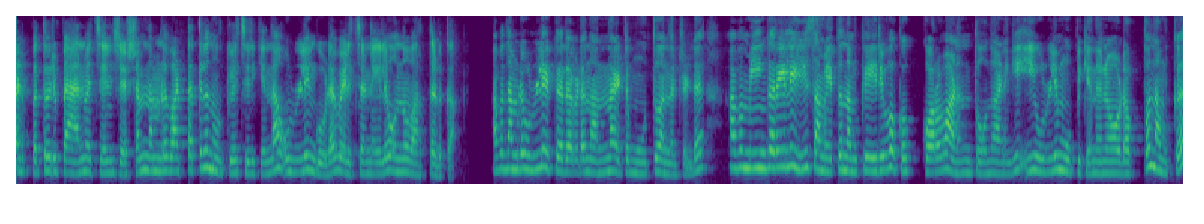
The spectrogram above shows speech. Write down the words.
അടുപ്പത്ത് ഒരു പാൻ വെച്ചതിന് ശേഷം നമ്മൾ വട്ടത്തിൽ നുറുക്കി വെച്ചിരിക്കുന്ന ഉള്ളിയും കൂടെ വെളിച്ചെണ്ണയിൽ ഒന്ന് വറുത്തെടുക്കാം. അപ്പോൾ നമ്മുടെ ഉള്ളിയൊക്കെ അത് അവിടെ നന്നായിട്ട് മൂത്ത് വന്നിട്ടുണ്ട്. അപ്പൊ മീൻകറിയിൽ ഈ സമയത്ത് നമുക്ക് എരിവൊക്കെ കുറവാണെന്ന് തോന്നുകയാണെങ്കിൽ ഈ ഉള്ളി മൂപ്പിക്കുന്നതിനോടൊപ്പം നമുക്ക്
